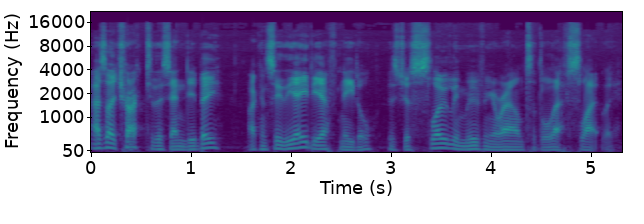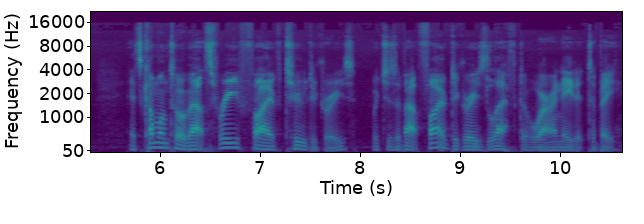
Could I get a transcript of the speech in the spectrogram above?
As I track to this NDB, I can see the ADF needle is just slowly moving around to the left slightly. It's come onto about 352 degrees, which is about 5 degrees left of where I need it to be.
